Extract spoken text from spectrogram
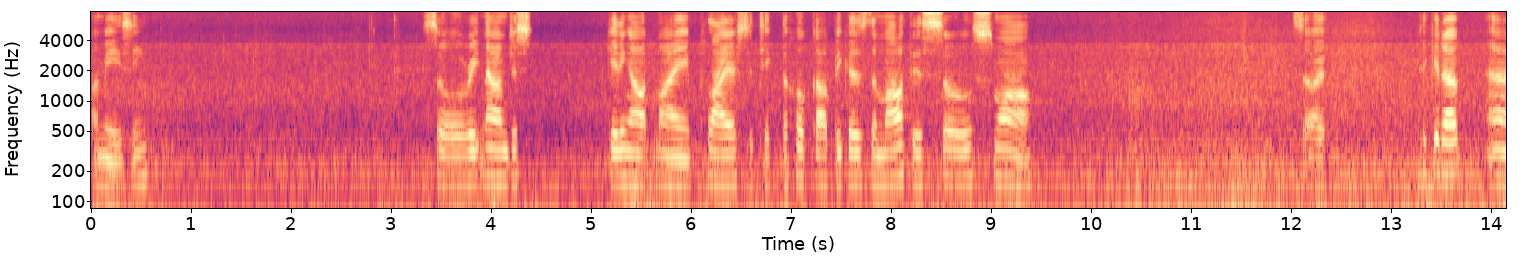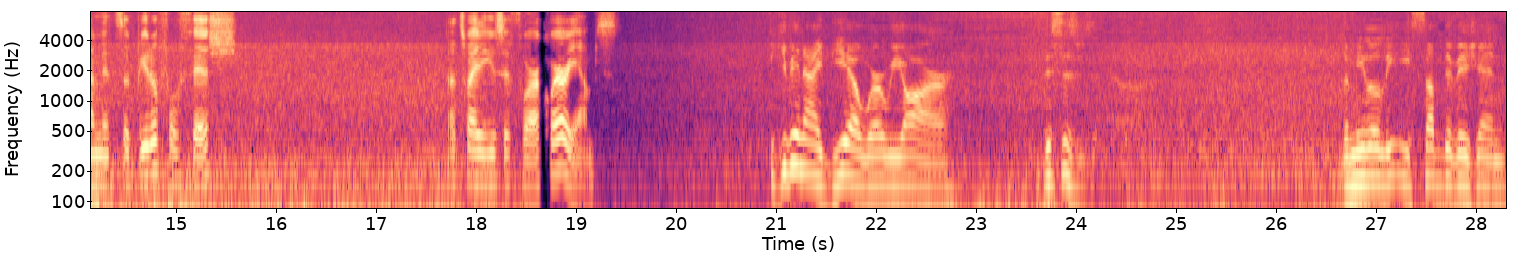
amazing. So right now I'm just getting out my pliers to take the hook out because the mouth is so small. So pick it up and it's a beautiful fish. That's why I use it for aquariums. To give you an idea where we are, this is the Miloli'i subdivision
